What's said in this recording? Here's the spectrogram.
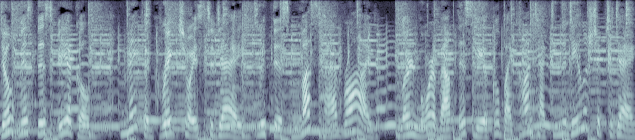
Don't miss this vehicle. Make a great choice today with this must-have ride. Learn more about this vehicle by contacting the dealership today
